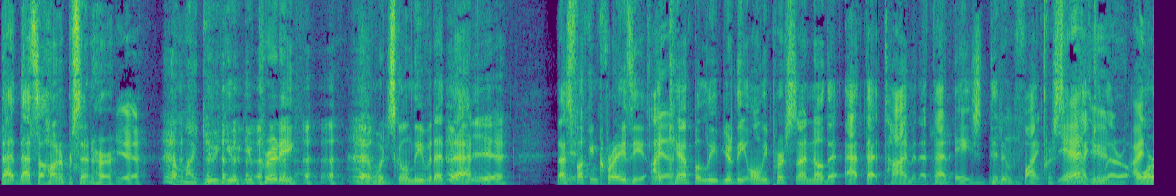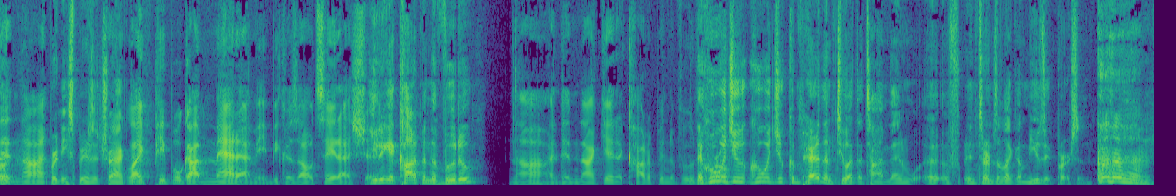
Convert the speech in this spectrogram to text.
That that's hundred percent her. Yeah, I'm like, you you you pretty. then we're just gonna leave it at that. yeah. That's fucking crazy. I can't believe you're the only person I know that at that time and at that age didn't find Christina. Yeah, dude. Aguilera I or did not. Britney Spears attractive. Like people got mad at me because I would say that shit. you didn't get caught up in the voodoo. nah, I did not get it caught up in the voodoo. Then who bro. would you who would you compare them to at the time then, uh, in terms of like a music person?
